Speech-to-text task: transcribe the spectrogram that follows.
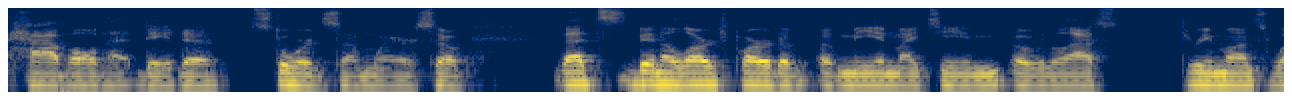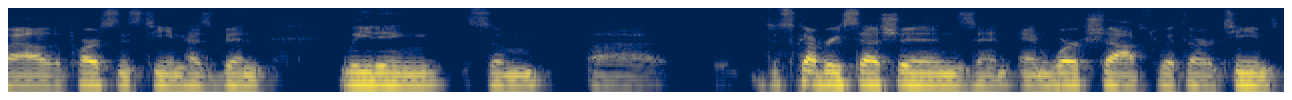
have all that data stored somewhere. So that's been a large part of, of me and my team over the last three months, while the Parsons team has been leading some uh, discovery sessions and, and workshops with our teams.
